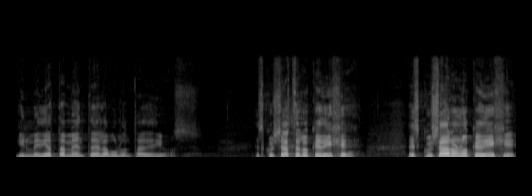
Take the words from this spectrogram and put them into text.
inmediatamente de la voluntad de Dios. ¿Escuchaste lo que dije? ¿Escucharon lo que dije?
